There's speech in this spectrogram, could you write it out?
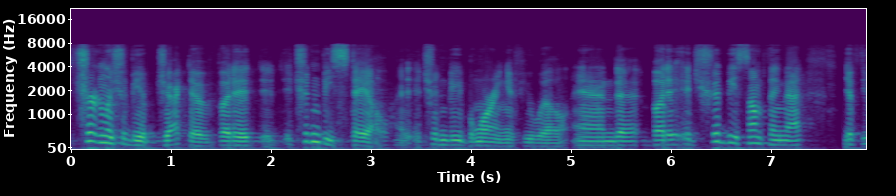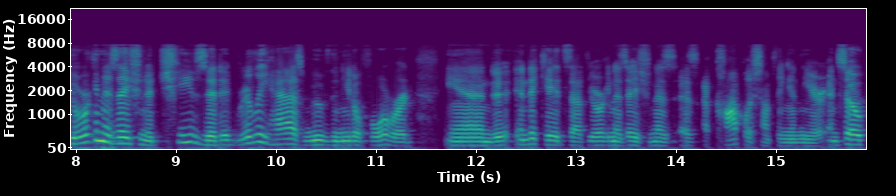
it certainly should be objective, but it, it, it, shouldn't be stale. It shouldn't be boring, if you will. And uh, but it, it, should be something that, if the organization achieves it, it really has moved the needle forward and indicates that the organization has, has accomplished something in the year. And so,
